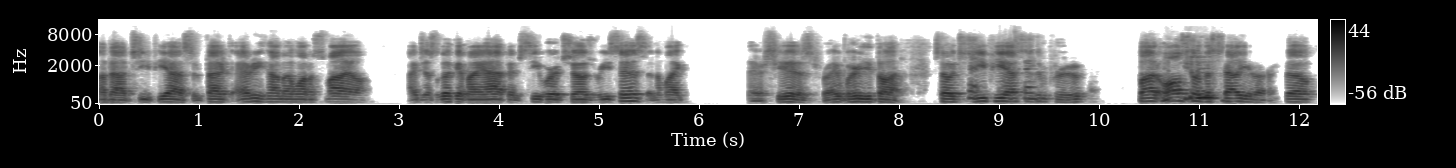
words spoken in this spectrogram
about GPS. In fact, every time I want to smile, I just look at my app and see where it shows Reese's, and I'm like, There she is, right where you thought. So its GPS is improved, but also the cellular. So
